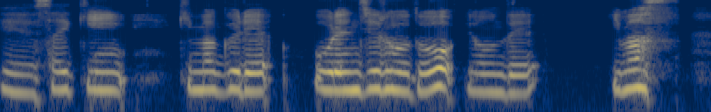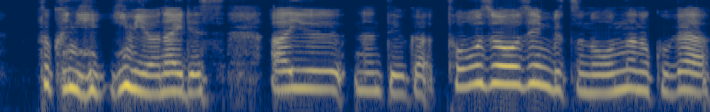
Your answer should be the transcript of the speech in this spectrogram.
えー、最近、気まぐれオレンジロードを読んでいます。特に意味はないです。ああいう、なんていうか、登場人物の女の子が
